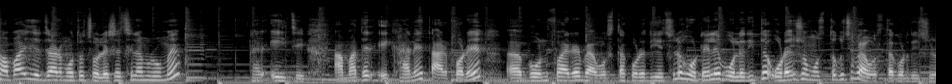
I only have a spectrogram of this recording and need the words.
সবাই যে যার মতো চলে এসেছিলাম রুমে আর এই যে, আমাদের এখানে তারপরে বোনফায়ারের ব্যবস্থা করে দিয়েছিল। হোটেলে বলে দিতে ওরাই সমস্ত কিছু ব্যবস্থা করে দিয়েছিল।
